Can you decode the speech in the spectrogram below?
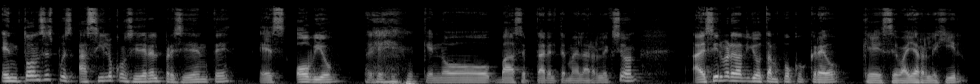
Entonces, pues así lo considera el presidente. Es obvio que no va a aceptar el tema de la reelección. A decir verdad, yo tampoco creo que se vaya a reelegir,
